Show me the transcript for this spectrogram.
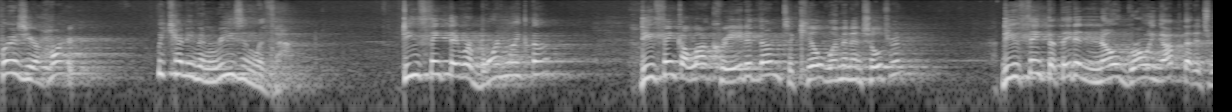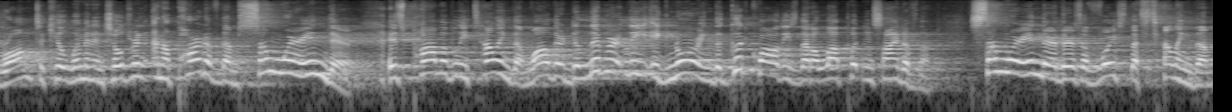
Where's your heart? We can't even reason with that. Do you think they were born like that? Do you think Allah created them to kill women and children? Do you think that they didn't know growing up that it's wrong to kill women and children? And a part of them, somewhere in there, is probably telling them while they're deliberately ignoring the good qualities that Allah put inside of them. Somewhere in there, there's a voice that's telling them,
